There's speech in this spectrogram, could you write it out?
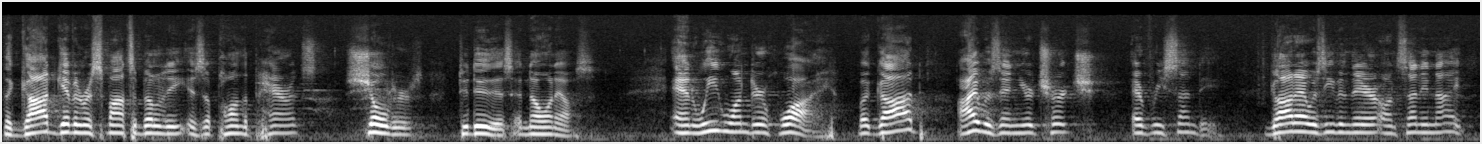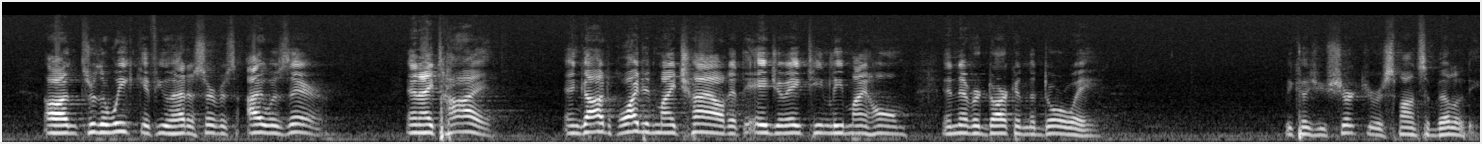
the God given responsibility is upon the parents' shoulders to do this and no one else. And we wonder why. But God, I was in your church every Sunday. God, I was even there on Sunday night on through the week if you had a service i was there and i tithe and god why did my child at the age of 18 leave my home and never darken the doorway? Because you shirked your responsibility.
